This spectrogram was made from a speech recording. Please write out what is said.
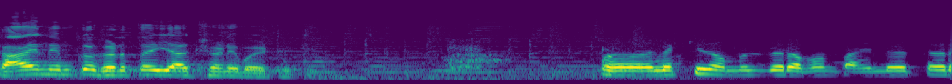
काय नेमकं घडतंय या क्षणी बैठकीत? नक्कीच अमोल जर आपण पाहिलं तर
